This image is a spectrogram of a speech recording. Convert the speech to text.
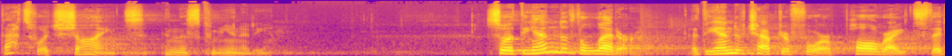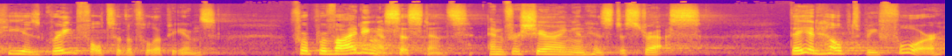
That's what shines in this community. So at the end of the letter, at the end of chapter 4, Paul writes that he is grateful to the Philippians for providing assistance and for sharing in his distress. They had helped before,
